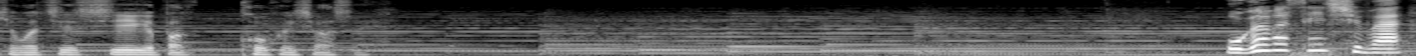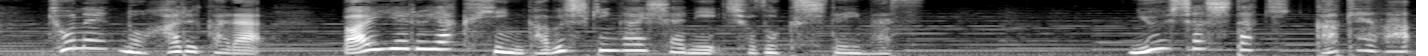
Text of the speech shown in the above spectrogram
気持ちですしやっぱ興奮しますね。小川選手は去年の春からバイエル薬品株式会社に所属しています。入社したきっかけは？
